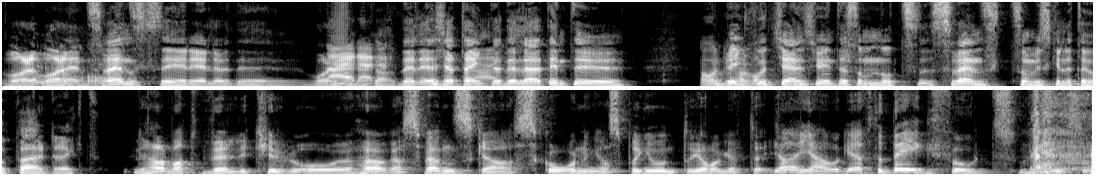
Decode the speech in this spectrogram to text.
Var, det- var det en svensk serie eller? Det, var det Nej, nej? Det, jag tänkte, Nej. det lät inte... ja, Bigfoot varit, känns ju inte som något svenskt som vi skulle ta upp här direkt. Det hade varit väldigt kul att höra svenska skåningar springa runt och jaga efter, jag jagar efter Bigfoot. Liksom.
